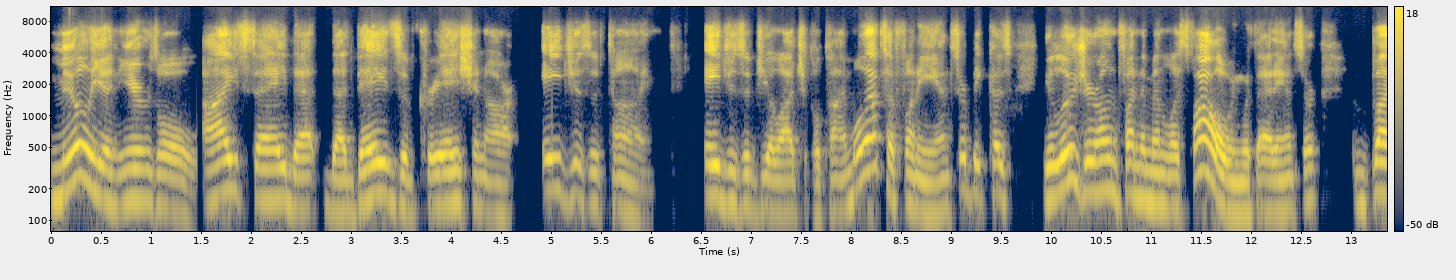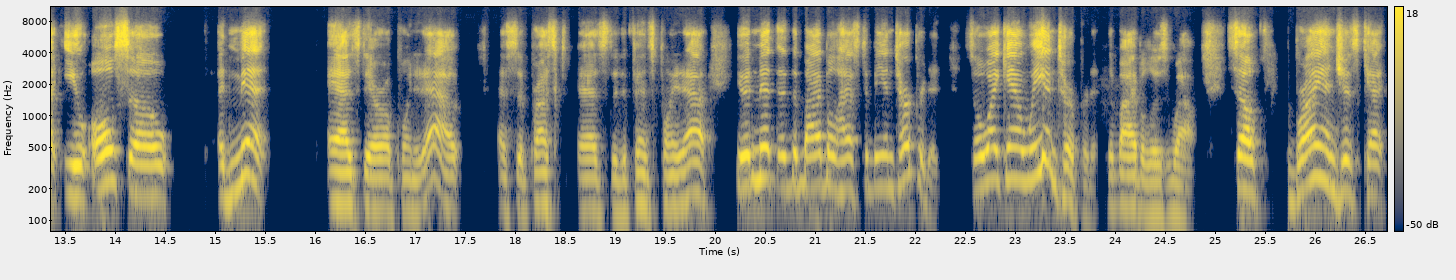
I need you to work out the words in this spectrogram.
million years old. I say that the days of creation are ages of time, ages of geological time. Well, that's a funny answer because you lose your own fundamentalist following with that answer, but you also admit, as Darrow pointed out, as the as the defense pointed out, you admit that the Bible has to be interpreted. So why can't we interpret it, the Bible as well? So Bryan just kept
